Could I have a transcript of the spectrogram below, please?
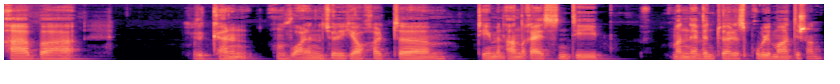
Aber wir können und wollen natürlich auch halt ähm, Themen anreißen, die man eventuell als problematisch an,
